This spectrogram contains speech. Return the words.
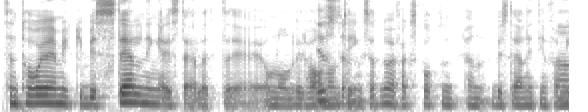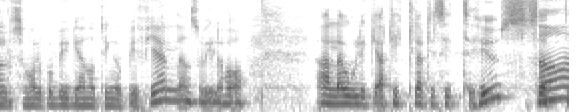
Sen tar jag mycket beställningar istället eh, om någon vill ha just någonting. Det. Så att nu har jag faktiskt fått en, en beställning till en familj familj som håller på att bygga någonting uppe i fjällen som ville ha alla olika artiklar till sitt hus. Så, Ah. att,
